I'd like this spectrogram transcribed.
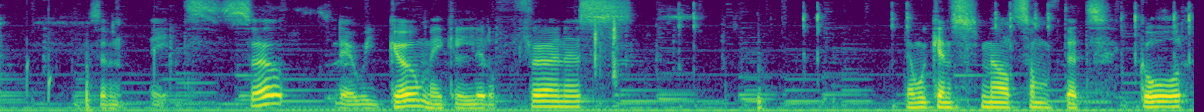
Seven, eight. So, there we go. Make a little furnace. Then we can smelt some of that gold.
